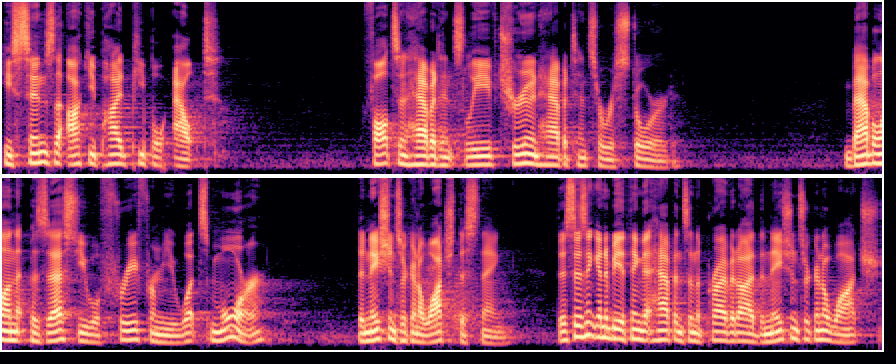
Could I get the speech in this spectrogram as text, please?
he sends the occupied people out. False inhabitants leave, true inhabitants are restored. Babylon that possessed you will free from you. What's more, the nations are going to watch this thing. This isn't going to be a thing that happens in the private eye. The nations are going to watch,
